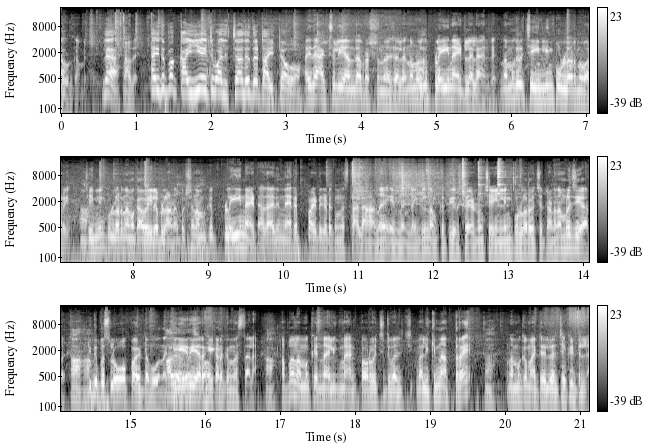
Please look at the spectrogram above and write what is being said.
കൊടുക്കാൻ പറ്റും. അല്ലേ അതെ. ഇതിപ്പോ കൈയായിട്ട് വലിച്ചാൽ ഇത് ടൈറ്റ് ആവോ? ഇത് ആക്ച്വലി എന്താ പ്രശ്നം എന്ന് വെച്ചാൽ നമുക്ക് പ്ലെയിൻ ആയിട്ടുള്ള ലാൻഡ് നമുക്ക് ചെയിൻ ലിങ്ക് പുള്ളർ എന്ന് പറയും. ചെയിൻ ലിങ്ക് പുള്ളർ നമുക്ക് അവൈലബിൾ ആണ്. പക്ഷെ നമുക്ക് പ്ലെയിൻ ആയിട്ട് അതായത് നിരപ്പായിട്ട് കിടക്കുന്ന സ്ഥലമാണ് എന്നുണ്ടെങ്കിൽ നമുക്ക് തീർച്ചയായിട്ടും ചെയിൻ ലിങ്ക് പുള്ളർ വെച്ചിട്ടാണ് നമ്മൾ ചെയ്യാറ്. ഇതിപ്പോ സ്ലോപ്പ് ആയിട്ട് പോകുന്നത് കയറി ഇറങ്ങി കിടക്കുന്ന സ്ഥലം. അപ്പൊ നമുക്ക് എന്തായാലും മാൻ പവർ വെച്ചിട്ട് വലിച്ച് വലിക്കുന്ന അത്രേ നമുക്ക് മറ്റേതിൽ വലിച്ചാൽ കിട്ടില്ല.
